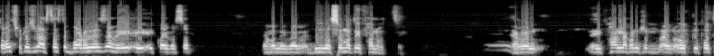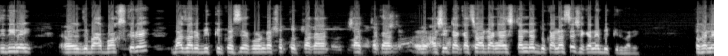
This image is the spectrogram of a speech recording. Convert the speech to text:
তখন ছোট ছিল, আস্তে আস্তে বড় হয়েছে, হয়ে এই কয় বছর, এখন এবার দুই বছর মতো এই ফল হচ্ছে। এখন এই ফল এখন প্রতিদিন এই বক্স করে বাজারে বিক্রি করছে কোনটা সত্তর টাকা, ষাট টাকা আশি টাকা, চুয়াডাঙ্গা স্ট্যান্ডের দোকান আছে, সেখানে বিক্রি করে। ওখানে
